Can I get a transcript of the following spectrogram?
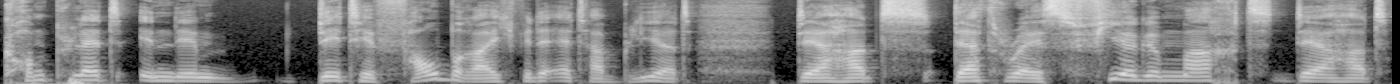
komplett in dem DTV-Bereich wieder etabliert. Der hat Death Race 4 gemacht, der hat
